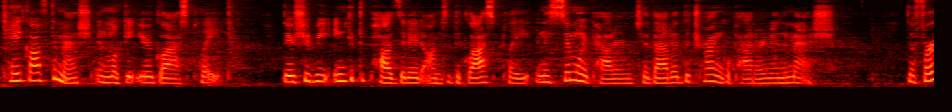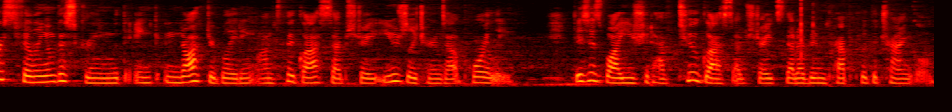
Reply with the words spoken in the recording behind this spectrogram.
Take off the mesh and look at your glass plate. There should be ink deposited onto the glass plate in a similar pattern to that of the triangle pattern in the mesh. The first filling of the screen with ink and doctor blading onto the glass substrate usually turns out poorly. This is why you should have two glass substrates that have been prepped with the triangle.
